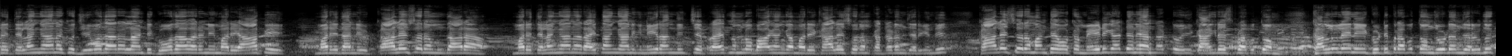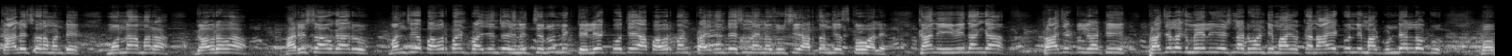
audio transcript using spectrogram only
మరి తెలంగాణకు జీవధార లాంటి గోదావరిని మరి ఆపి మరి దాన్ని కాళేశ్వరం ద్వారా మరి తెలంగాణ రైతాంగానికి నీరు అందించే ప్రయత్నంలో భాగంగా మరి కాళేశ్వరం కట్టడం జరిగింది. కాళేశ్వరం అంటే ఒక మేడిగడ్డనే అన్నట్టు ఈ కాంగ్రెస్ ప్రభుత్వం కళ్ళు లేని ఈ గుడ్డి ప్రభుత్వం చూడడం జరుగుతుంది. కాళేశ్వరం అంటే మొన్న మన గౌరవ హరీష్ రావు గారు మంచిగా పవర్ పాయింట్ ప్రజెంటేషన్ ఇచ్చిండ్రు. మీకు తెలియకపోతే ఆ పవర్ పాయింట్ ప్రజెంటేషన్ అయినా చూసి అర్థం చేసుకోవాలి. కానీ ఈ విధంగా ప్రాజెక్టులు కట్టి ప్రజలకు మేలు చేసినటువంటి మా యొక్క నాయకుడిని మా గుండెల్లో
